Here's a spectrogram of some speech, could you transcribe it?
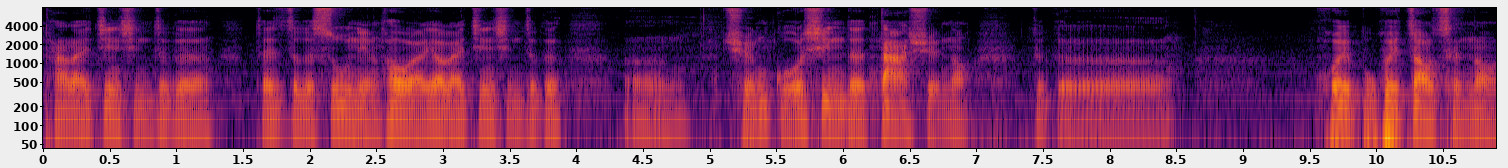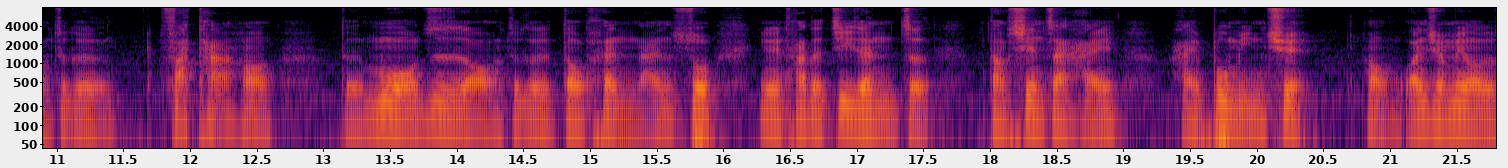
他来进行这个。在这个十五年后啊，要来进行这个嗯全国性的大选哦，这个会不会造成哦这个法塔哈的末日哦？这个都很难说，因为他的继任者到现在还还不明确哦，完全没有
